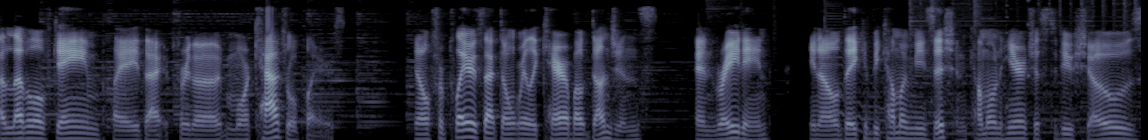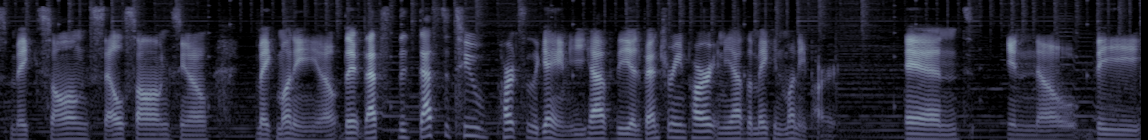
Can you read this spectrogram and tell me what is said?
a level of gameplay that for the more casual players. You know, for players that don't really care about dungeons and raiding, you know, they could become a musician, come on here just to do shows, make songs, sell songs, you know, make money. You know, they, that's the that's the two parts of the game. You have the adventuring part and you have the making money part. And you know the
